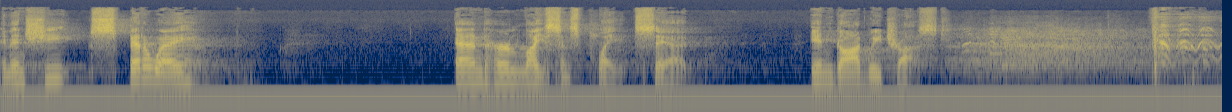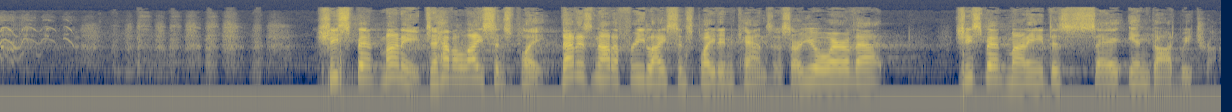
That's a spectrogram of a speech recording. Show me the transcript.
And then she sped away, and her license plate said In God we trust. She spent money to have a license plate. That is not a free license plate in Kansas. Are you aware of that? She spent money to say, In God we trust.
